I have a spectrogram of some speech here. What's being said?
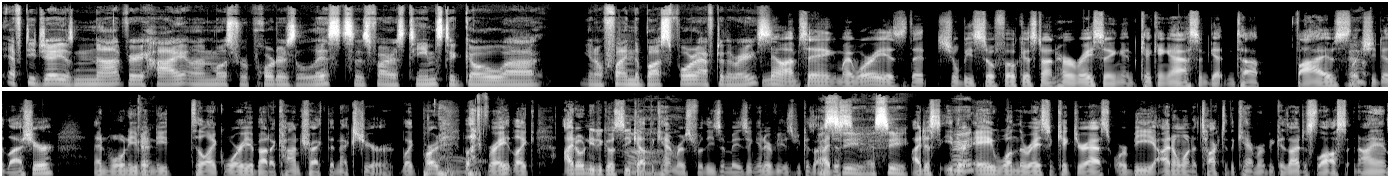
FDJ is not very high on most reporters' lists as far as teams to go, uh, you know, find the bus for after the race? No, I'm saying my worry is that she'll be so focused on her racing and kicking ass and getting top fives like she did last year, and won't even Okay. need to like worry about a contract the next year. Like part, Oh. like right, like I don't need to go seek out the cameras for these amazing interviews because I, I, just see. I see. I just either Alright. A won the race and kicked your ass, or B I don't want to talk to the camera because I just lost and I am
